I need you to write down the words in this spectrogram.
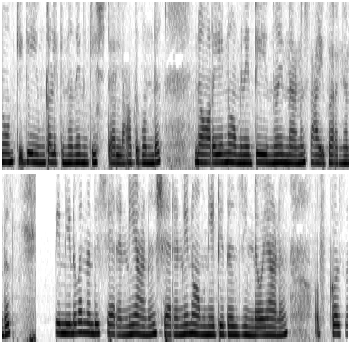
നോക്കി ഗെയിം കളിക്കുന്നത് എനിക്ക് ഇഷ്ടമല്ല അതുകൊണ്ട് നോറയെ നോമിനേറ്റ് ചെയ്യുന്നു എന്നാണ് സായി പറഞ്ഞത്. പിന്നീട് വന്നത് ശരണ്യാണ്. ശരണ്യ നോമിനേറ്റ് ചെയ്തത് ജിൻഡോയാണ്. ഓഫ് കോഴ്സ്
